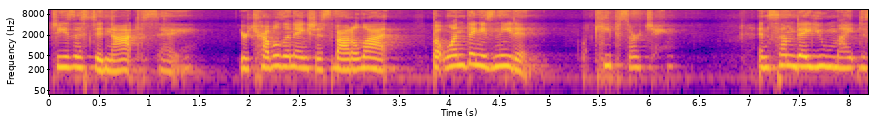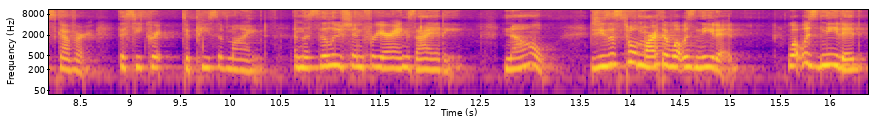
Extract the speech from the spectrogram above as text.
Jesus did not say, You're troubled and anxious about a lot, but one thing is needed keep searching. And someday you might discover the secret to peace of mind and the solution for your anxiety. No, Jesus told Martha what was needed. What was needed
